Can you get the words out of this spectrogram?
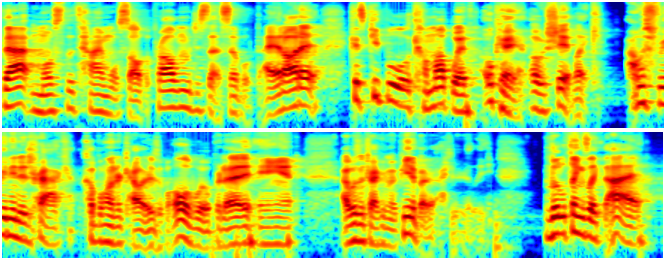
That most of the time will solve the problem, just that simple diet audit. Because people will come up with, okay, oh shit, like I was forgetting to track a couple hundred calories of olive oil per day and I wasn't tracking my peanut butter accurately. Little things like that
